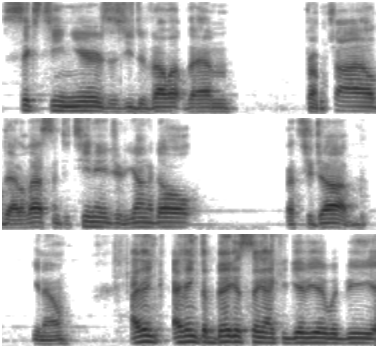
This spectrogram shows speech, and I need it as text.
16 years as you develop them from child to adolescent to teenager to young adult that's your job you know i think i think the biggest thing i could give you would be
